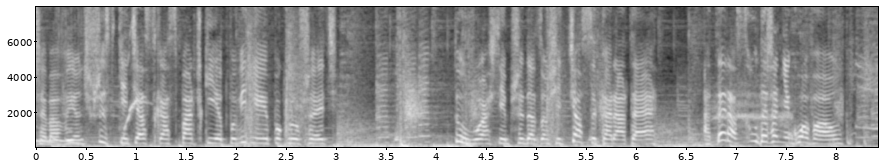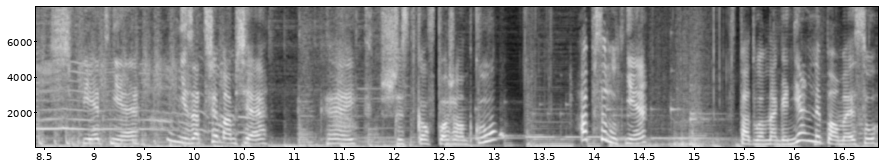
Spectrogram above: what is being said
Trzeba wyjąć wszystkie ciastka z paczki i odpowiednio je pokruszyć. Tu właśnie przydadzą się ciosy karate. A teraz uderzenie głową. Świetnie. Nie zatrzymam się. Kate, wszystko w porządku? Absolutnie. Wpadłam na genialny pomysł.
